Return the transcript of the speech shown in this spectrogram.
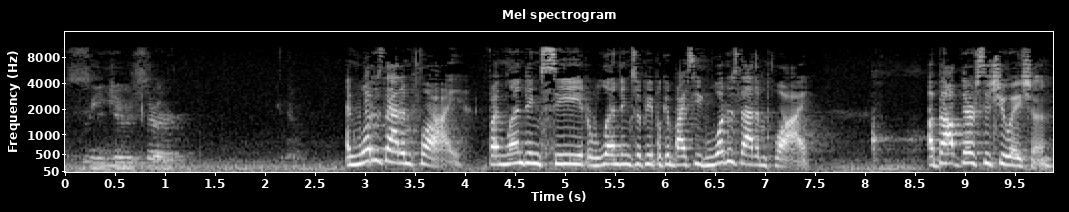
Seeds or And what does that imply? If I'm lending seed or lending so people can buy seed, what does that imply about their situation?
